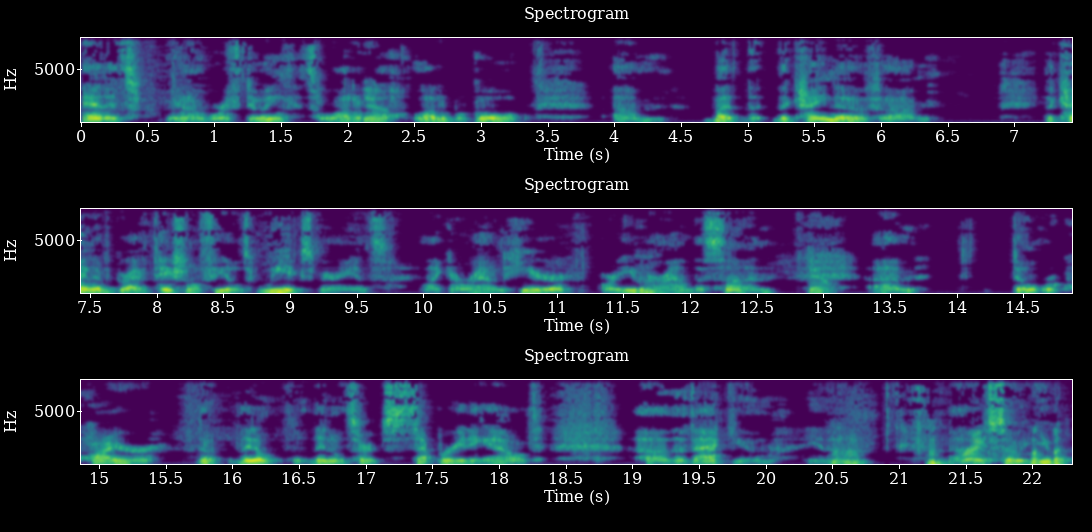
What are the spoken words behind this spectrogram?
and it's you know worth doing. It's a laudable, Yeah. laudable goal. Um, but the, the kind of um, the kind of gravitational fields we experience, like around here or even Mhm. around the sun, Yeah. um, don't require. don't- They don't. They don't start separating out uh, the vacuum. You know, Mhm. uh, Right. so you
